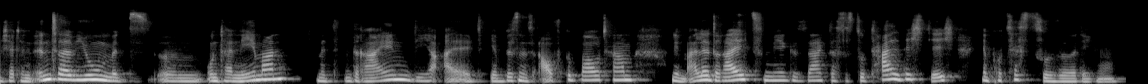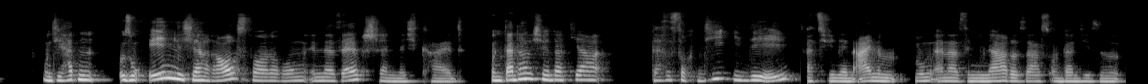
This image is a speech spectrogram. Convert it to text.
Ich hatte ein Interview mit ähm, Unternehmern mit dreien, die alt ihr Business aufgebaut haben und haben alle drei zu mir gesagt, das ist total wichtig, den Prozess zu würdigen. Und die hatten so ähnliche Herausforderungen in der Selbstständigkeit. Und dann habe ich mir gedacht, ja, das ist doch die Idee, als ich in einem irgendeiner Seminare saß und dann diese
